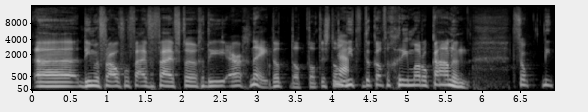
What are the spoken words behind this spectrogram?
eh, die mevrouw van 55 die erg... Nee, dat, dat, dat is dan Ja. niet de categorie Marokkanen. Het is ook niet...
